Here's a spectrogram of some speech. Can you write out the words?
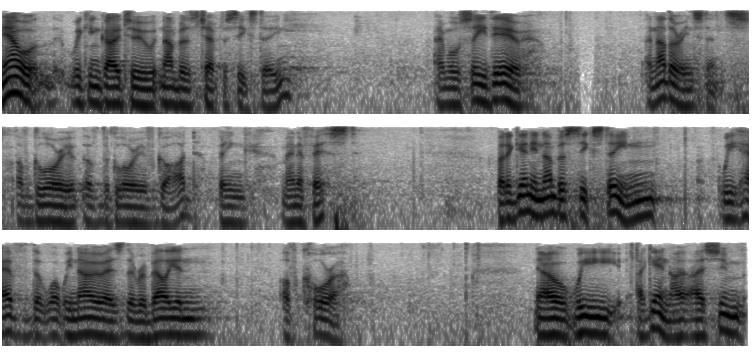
Now we can go to Numbers chapter 16, and we'll see there another instance of glory of the glory of God being manifest. But again, in Numbers 16, we have the, what we know as the rebellion of Korah. Now, we, again, I, I, assume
